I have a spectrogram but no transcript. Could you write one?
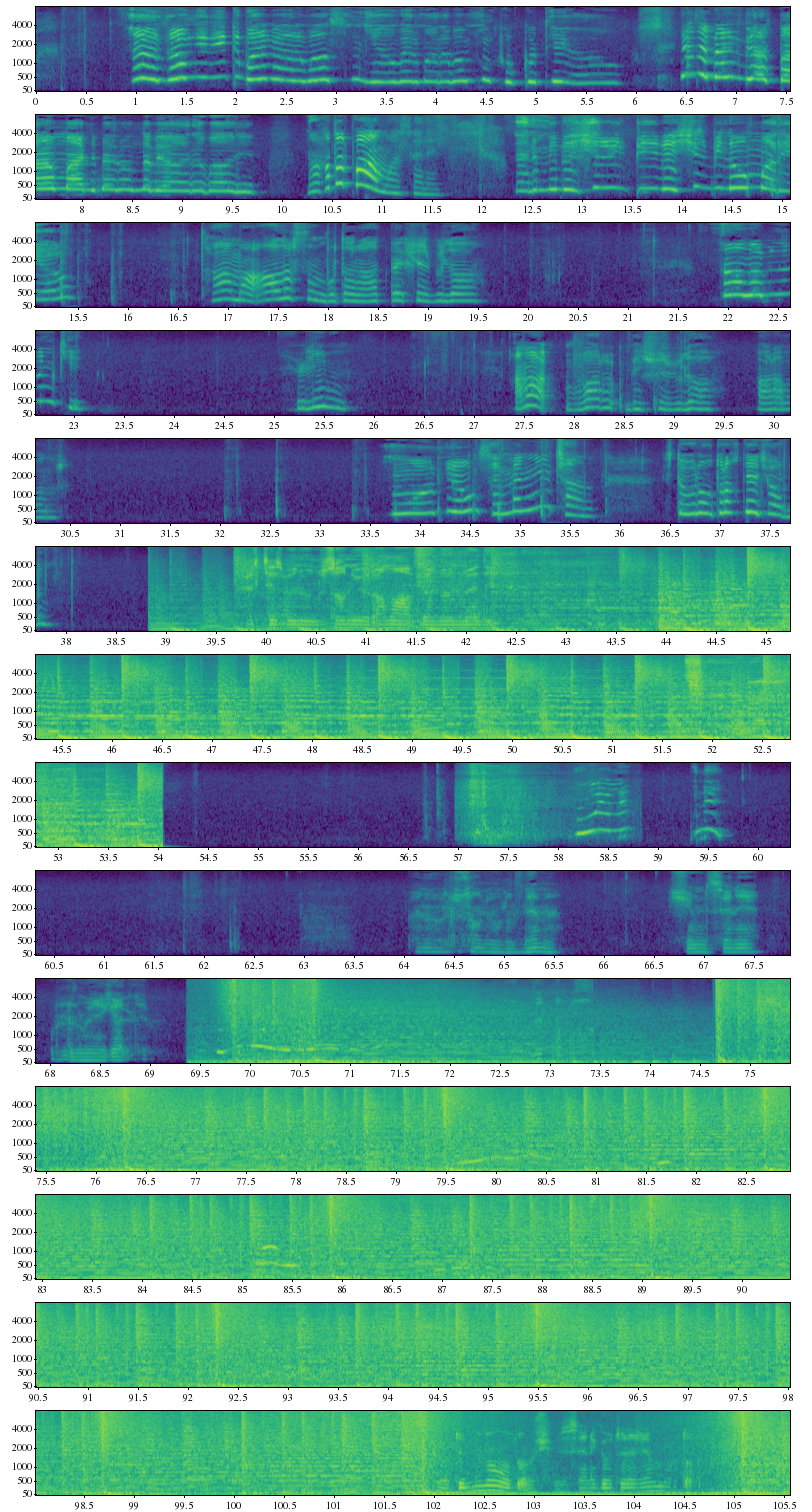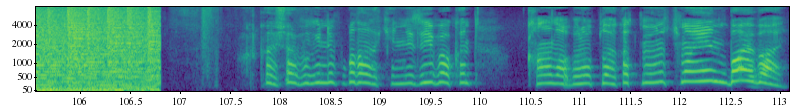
He Ozan amca değil de bana bir araba alsın ya. Benim arabam çok kötü ya. Ya da benim biraz param vardı. Ben onda bir araba alayım. Ne kadar param var senin? Benim bir 500, bir 500 milyon var ya. Tamam alırsın burada rahat 500 bilo. Ne alabilirim ki? Ne bileyim. Ama var 500 bilo arabalar. Var ya sen beni niye çağırdın? İşte öyle oturak diye çağırdım. Herkes beni öldü sanıyor ama ben ölmedim. Şimdi seni öldürmeye geldim. Anlatma bak. Olduğunu şimdi seni götüreceğim burada. Arkadaşlar bugün bu kadar. Kendinize iyi bakın. Kanala abone olup like atmayı unutmayın. Bay bay.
